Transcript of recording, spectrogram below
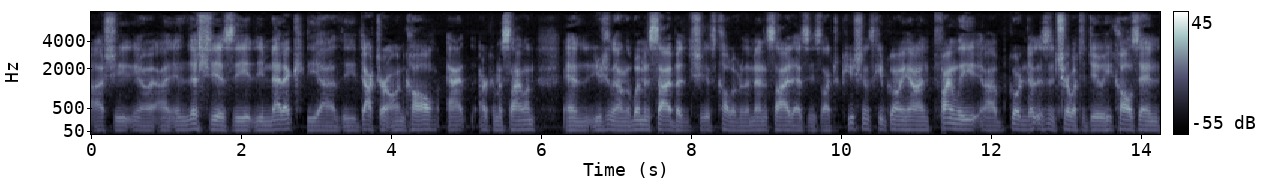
Uh, she, you know, uh, in this she is the the medic, the uh, the doctor on call at Arkham Asylum, and usually on the women's side, but she gets called over to the men's side as these electrocutions keep going on. Finally, uh, Gordon isn't sure what to do. He calls in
